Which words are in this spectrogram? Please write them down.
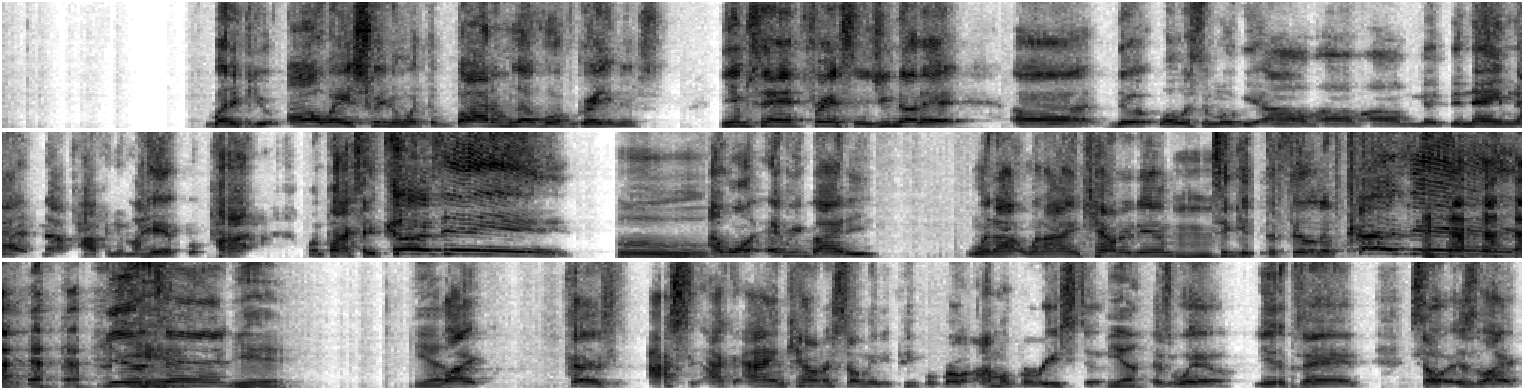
But if you always treat them with the bottom level of greatness, you know what I'm saying? For instance, you know that uh the what was the movie? Um um um the, the name not not popping in my head, but Pac, when Pac say cousin, Ooh. I want everybody when I when I encounter them Mhm. to get the feeling of cousin. You know what I'm saying? Yeah. Yeah. like because I, I I encounter so many people, bro. I'm a barista Yeah. as well. You know what I'm saying? So it's like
